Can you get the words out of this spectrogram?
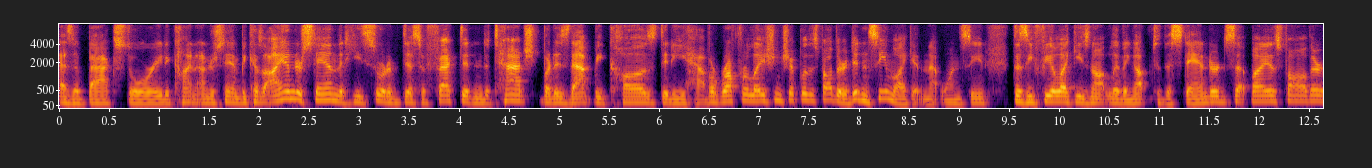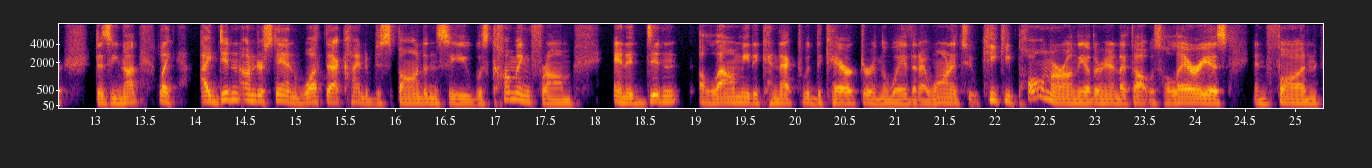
as a backstory to kind of understand because I understand that he's sort of disaffected and detached, but is that because did he have a rough relationship with his father? It didn't seem like it in that one scene. Does he feel like he's not living up to the standards set by his father? Does he not like I didn't understand what that kind of despondency was coming from. And it didn't allow me to connect with the character in the way that I wanted to. Keke Palmer, on the other hand, I thought was hilarious and fun,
